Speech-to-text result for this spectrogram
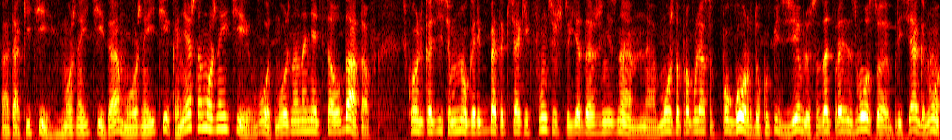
А, так, идти. Можно идти, да? Можно идти. Конечно, можно идти. Вот, можно нанять солдатов. Сколько здесь много ребяток всяких функций, что я даже не знаю. Можно прогуляться по городу, купить землю, создать производство, присяга. Ну,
